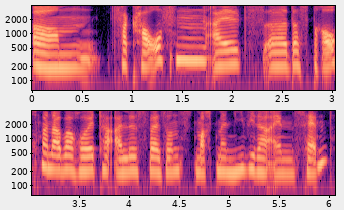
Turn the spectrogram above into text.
ähm, verkaufen als äh, das braucht man aber heute alles, weil sonst macht man nie wieder einen Cent.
